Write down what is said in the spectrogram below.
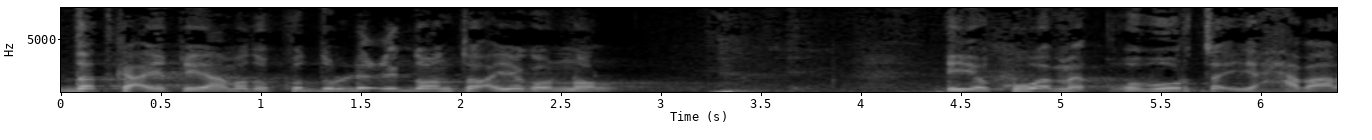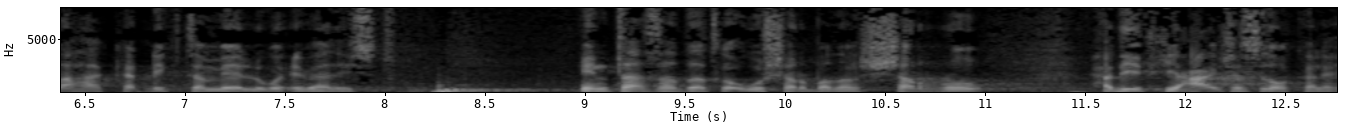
dadka ay qiyaamadu ku duldhici doonto ayagoo nool iyo kuwa qubuurta iyo xabaalaha ka dhigta meel lagu cibaadaysto intaasa dadka ugu shar badan sharu xadiidkii caaisha sidoo kale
